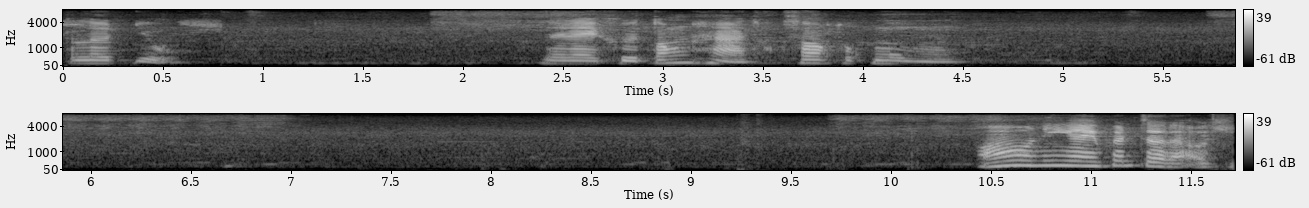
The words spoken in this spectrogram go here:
ก็เลิศอยู่ใดๆคือต้องหาทุกซอกทุกมุม อ๋อ นี่ไงเพื่อนเจอแล้ว โอเค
